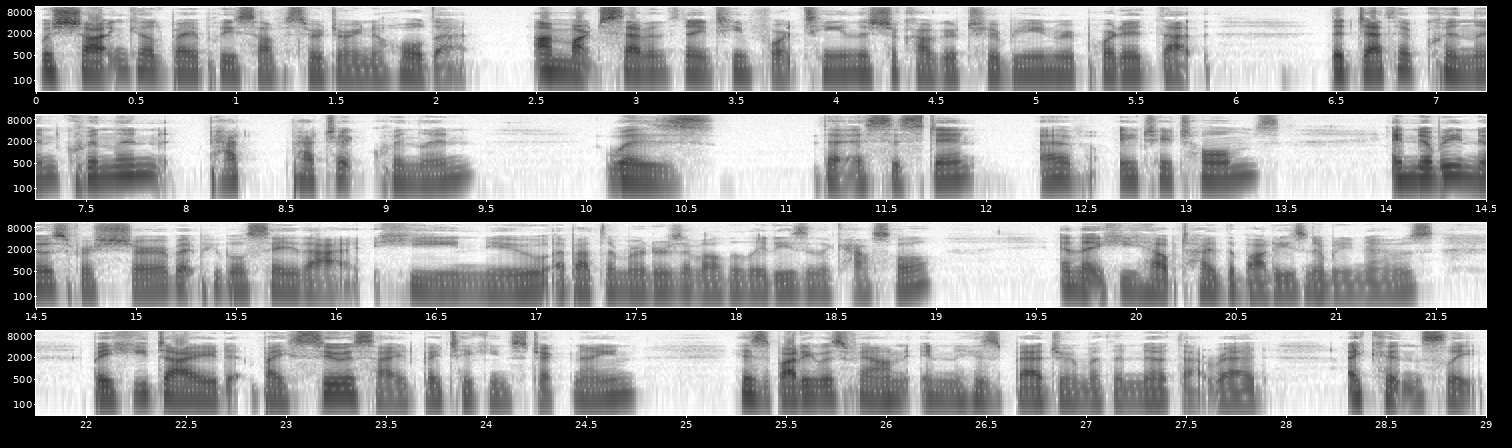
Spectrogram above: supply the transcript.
was shot and killed by a police officer during a holdup. On March 7, 1914, the Chicago Tribune reported that the death of Quinlan, Quinlan, Pat, Patrick Quinlan, was the assistant of H.H. H. Holmes. And nobody knows for sure, but people say that he knew about the murders of all the ladies in the castle and that he helped hide the bodies. Nobody knows. But he died by suicide by taking strychnine. His body was found in his bedroom with a note that read, I couldn't sleep.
